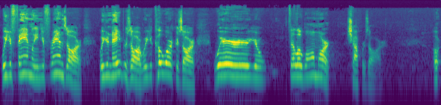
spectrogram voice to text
where your family and your friends are, where your neighbors are, where your coworkers are, where your fellow Walmart shoppers are or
